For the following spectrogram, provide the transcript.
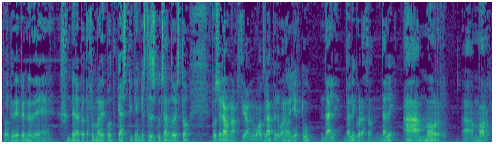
porque depende de, de, la plataforma de podcasting en que estés escuchando esto, pues será una opción u otra, pero bueno, oye, tú, dale, dale corazón, dale amor amor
